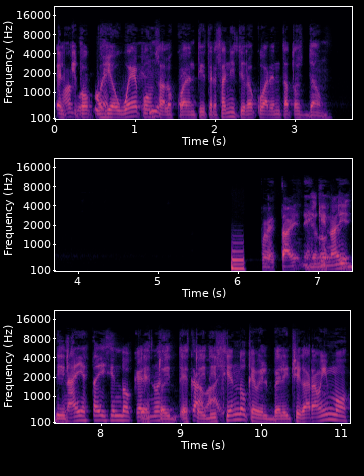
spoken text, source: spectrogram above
el que tipo, el cogió weapons digo, a los 43 años y tiró 40 touchdowns. Pues está bien. Es Yo que no nadie, nadie está diciendo que él no Estoy, es estoy caballo. diciendo que Bill Belichick ahora mismo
